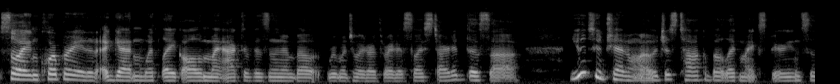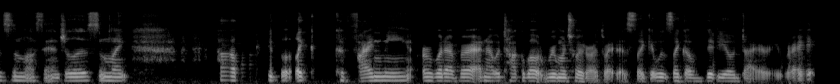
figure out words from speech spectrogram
So I incorporated again with like all of my activism about rheumatoid arthritis. So I started this uh, YouTube channel. I would just talk about like my experiences in Los Angeles and like how people like could find me or whatever and i would talk about rheumatoid arthritis like it was like a video diary right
